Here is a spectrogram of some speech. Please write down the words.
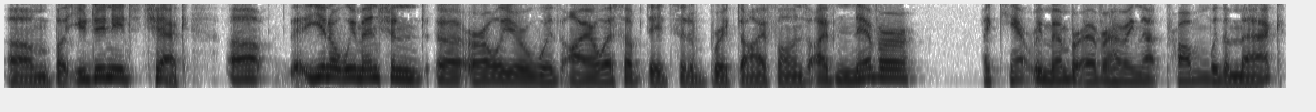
Um, but you do need to check. Uh, you know, we mentioned uh, earlier with iOS updates that have bricked iPhones. I've never, I can't remember ever having that problem with a Mac.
